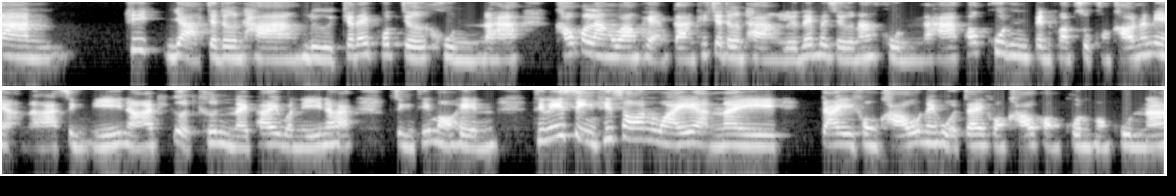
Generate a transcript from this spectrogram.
การณ์ ที่อยากจะเดินทางหรือจะได้พบเจอคุณนะคะเขากำลังวางแผนการที่จะเดินทางหรือได้มาเจอหน้าคุณนะคะ เพราะคุณเป็นความสุขของเขานั่นเนี่ยนะคะสิ่งนี้นะที่เกิดขึ้นในไพ่วันนี้นะคะ สิ่งที่หมอเห็น ทีนี้สิ่งที่ซ่อนไว้อะในใจของเขาในหัวใจของเขาของคนของคุณนะ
